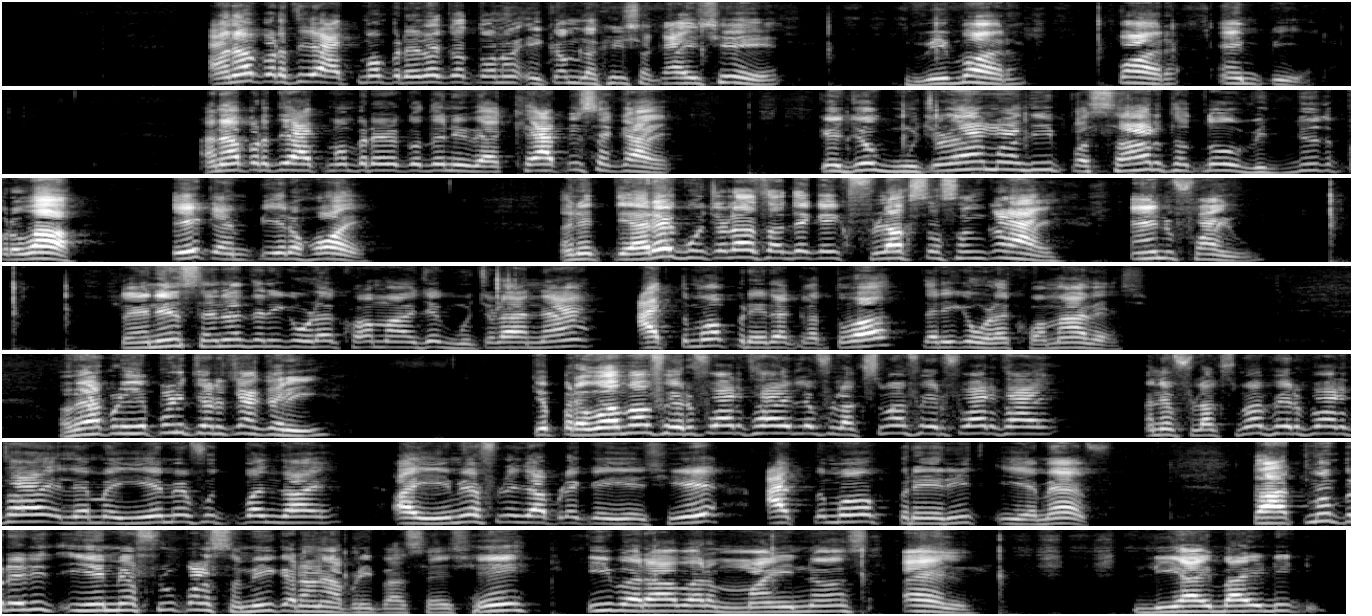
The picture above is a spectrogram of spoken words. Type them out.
આના પરથી આત્મપ્રેરકત્વનો એકમ લખી શકાય છે વિબર પર એમ્પિયર. આના પરથી આત્મપ્રેરકત્વની વ્યાખ્યા આપી શકાય કે જો ગૂંચળામાંથી પસાર થતો વિદ્યુત પ્રવાહ એક એમ્પિયર હોય અને ત્યારે ગૂંચળા સાથે કંઈક ફ્લક્સ સંકળાય એન ફાઈવ તો એને શેના તરીકે ઓળખવામાં આવે છે? ગૂંચળાના આત્મપ્રેરકત્વ તરીકે ઓળખવામાં આવે છે. હવે આપણે એ પણ ચર્ચા કરી કે પ્રવાહમાં ફેરફાર થાય એટલે ફ્લક્સમાં ફેરફાર થાય અને ફ્લક્સમાં ફેરફાર થાય એટલે એમાં ઈએમએફ ઉત્પન્ન થાય. આ ઈએમએફને જ આપણે કહીએ છીએ આત્મપ્રેરિત ઈએમએફ તો આત્મપ્રેરિત ઈએમએફનું પણ સમીકરણ આપણી પાસે છે. ઈ બરાબર minus L DI by DT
